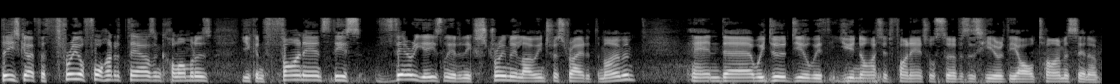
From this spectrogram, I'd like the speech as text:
These go for three or four hundred thousand kilometres. You can finance this very easily at an extremely low interest rate at the moment, and uh, we do deal with United Financial Services here at the Oldtimer Centre.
